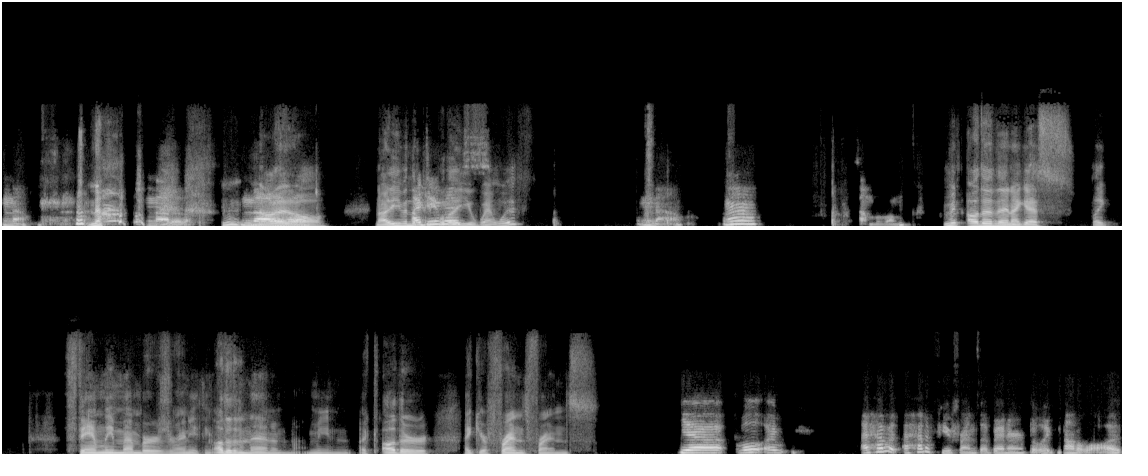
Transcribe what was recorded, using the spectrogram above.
No, No, not at all. not, at at all. all. Not even the I people that you went with. No. Eh, some of them. I mean, other than I guess like family members or anything. Other than that, I mean, like other like your friends' friends. Yeah, well, I I have a, I had a few friends at Banner, but like not a lot.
